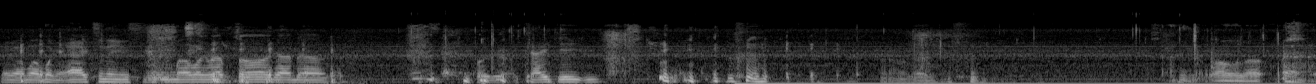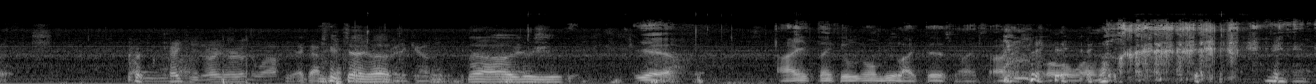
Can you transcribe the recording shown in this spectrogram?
They got motherfucking accents, motherfucking repertoire, goddamn. Fucking cake eating. oh, man. I need to roll up. Cake eater, I ain't heard that in a while. Yeah, I got me. Okay, man. Yeah, I hear you. Yeah. I ain't think it was gonna be like this, man. So I need to roll one up.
